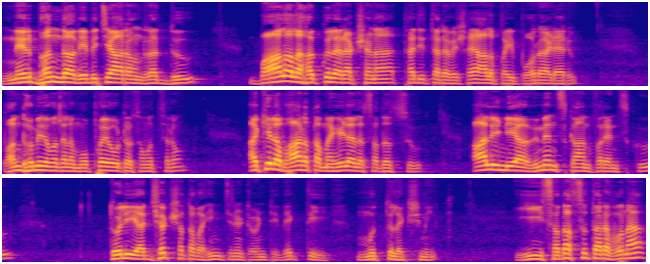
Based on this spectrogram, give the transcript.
నిర్బంధ వ్యభిచారం రద్దు బాలల హక్కుల రక్షణ తదితర విషయాలపై పోరాడారు. పంతొమ్మిది వందల ముప్పై ఒకటో సంవత్సరం అఖిల భారత మహిళల సదస్సు ఆల్ ఇండియా విమెన్స్ కాన్ఫరెన్స్కు తొలి అధ్యక్షత వహించినటువంటి వ్యక్తి ముత్తులక్ష్మి. ఈ సదస్సు తరఫున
